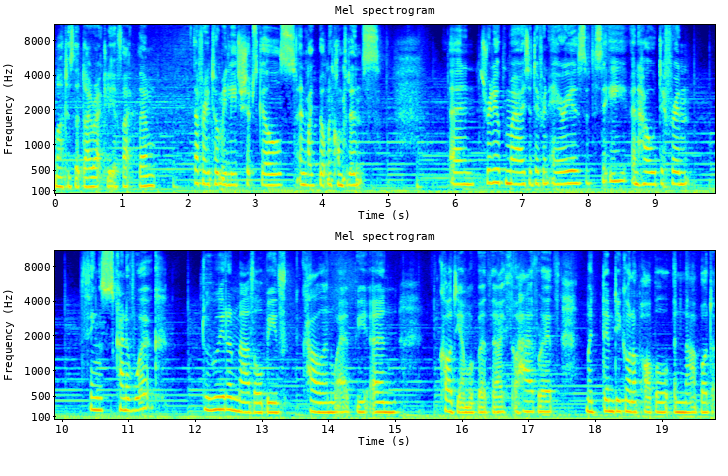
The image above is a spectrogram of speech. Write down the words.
matters that directly affect them. Definitely taught me leadership skills and like built my confidence. And it's really opened my eyes to different areas of the city and how different things kind of work. Dwi wir yn meddwl bydd cael yn webu yn codi ymwybyddiaeth oherwydd mae ddim digon o pobl yn nabod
